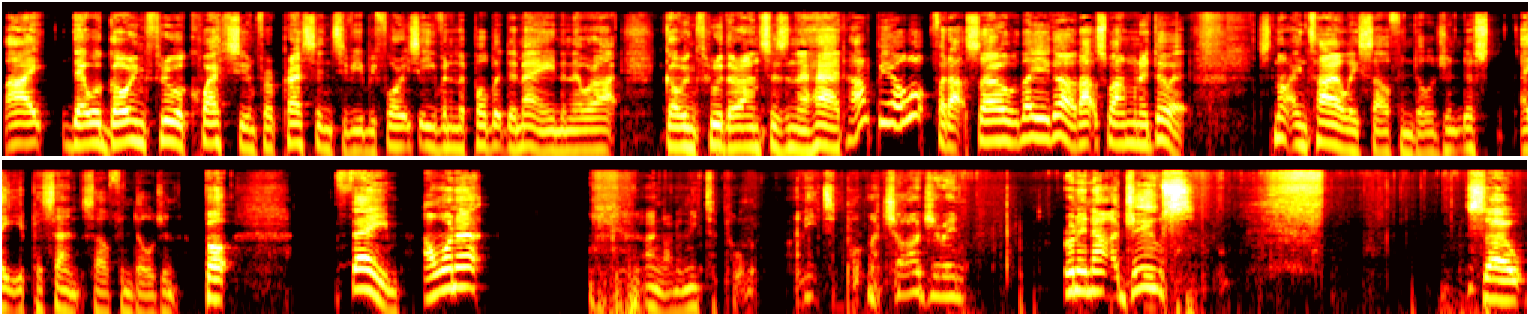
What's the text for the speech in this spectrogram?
like they were going through a question for a press interview before it's even in the public domain and they were like going through their answers in their head i'd be all up for that so there you go that's why i'm going to do it it's not entirely self-indulgent just 80% self-indulgent but fame i want to hang on i need to put i need to put my charger in running out of juice so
